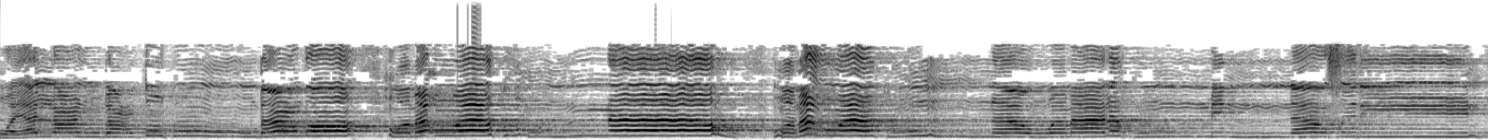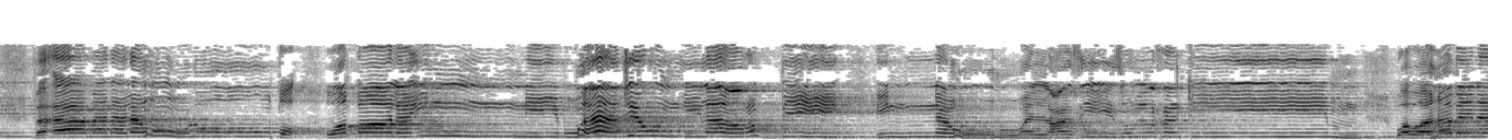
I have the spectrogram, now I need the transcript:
وَيَلْعَنُ بَعْضُكُم بَعْضًا ۖ وَمَأْوَاكُمُ النَّارُ وَمَا لَكُم مِّن نَّاصِرِينَ. فَآمَنَ لَهُ لُوطٌ وَقَالَ إِنِّي مُهَاجِرٌ إِلَىٰ رَبِّي ۖ إِنَّهُ هُوَ الْعَزِيزُ الْحَكِيمُ. وَوَهَبْنَا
